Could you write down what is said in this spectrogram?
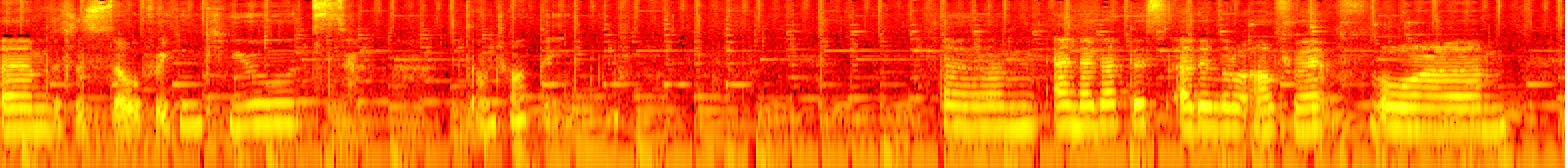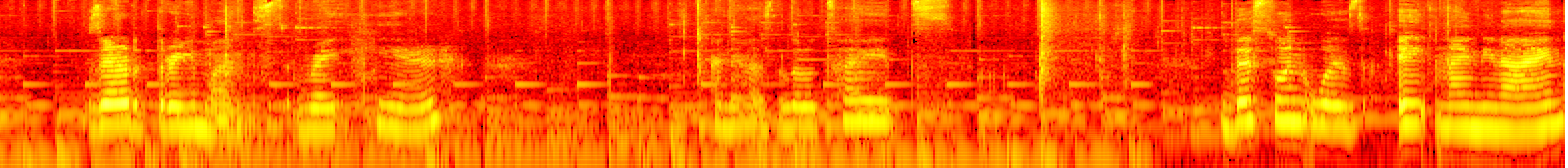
Um, this is so freaking cute. Don't y'all think? Um, and I got this other little outfit for um, zero to three months right here. And it has the little tights. This one was $8.99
